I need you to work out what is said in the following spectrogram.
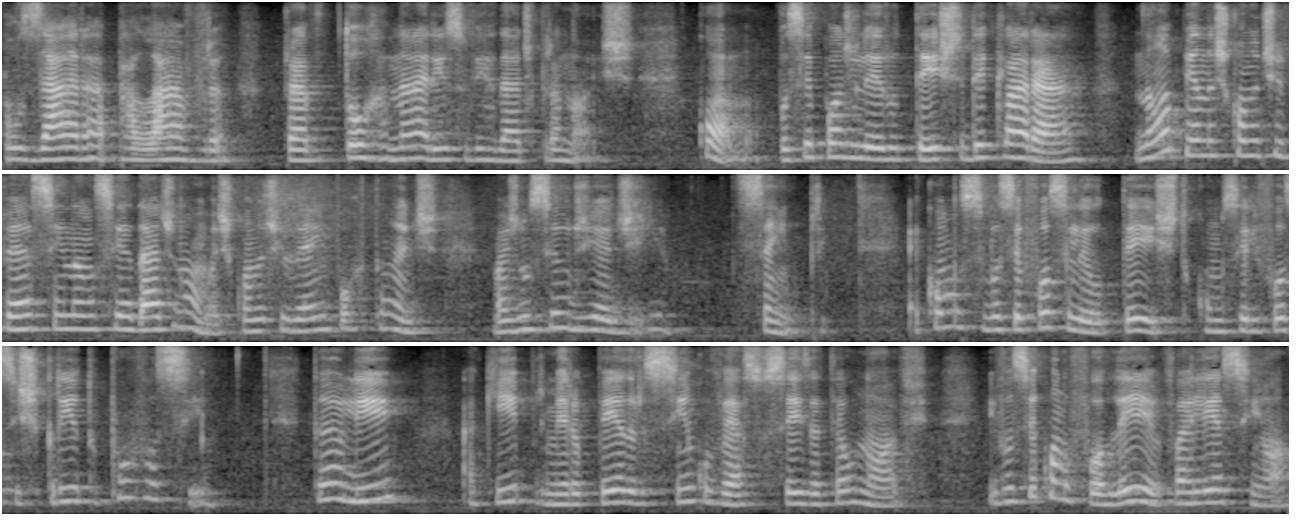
usar a palavra para tornar isso verdade para nós. Como? Você pode ler o texto e declarar, não apenas quando estiver assim na ansiedade, não, mas quando estiver importante, mas no seu dia a dia, sempre. É como se você fosse ler o texto, como se ele fosse escrito por você. Então eu li aqui 1 Pedro 5, verso 6 até o 9. E você, quando for ler, vai ler assim, ó.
